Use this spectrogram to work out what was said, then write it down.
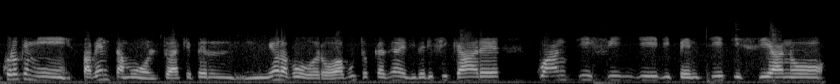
quello che mi spaventa molto è che per il mio lavoro ho avuto occasione di verificare quanti figli di pentiti siano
